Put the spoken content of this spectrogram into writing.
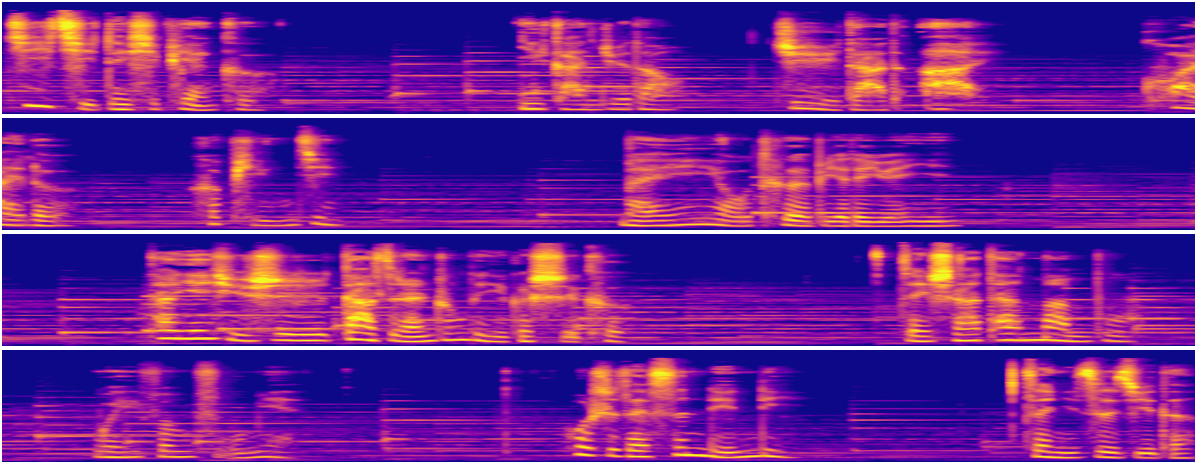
记起那些片刻，你感觉到巨大的爱、快乐和平静。没有特别的原因，它也许是大自然中的一个时刻，在沙滩漫步，微风拂面，或是在森林里，在你自己的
